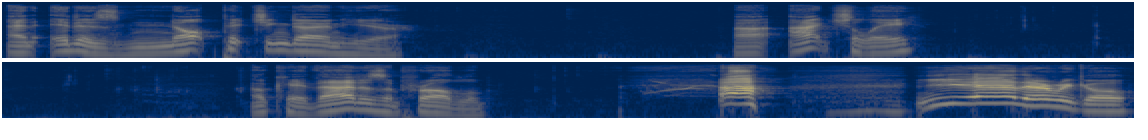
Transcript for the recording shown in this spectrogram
and it is not pitching down here. Uh, actually, Okay, that is a problem. yeah, there we go.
